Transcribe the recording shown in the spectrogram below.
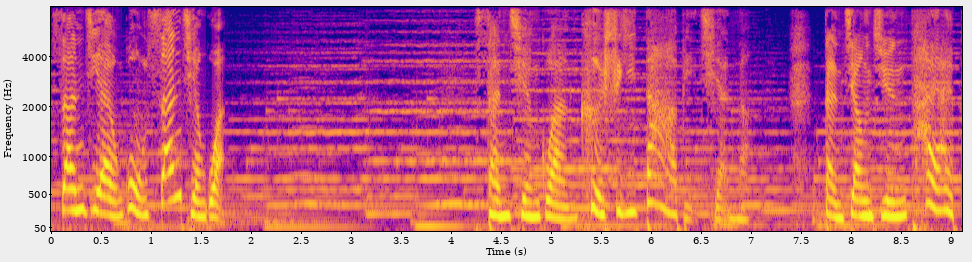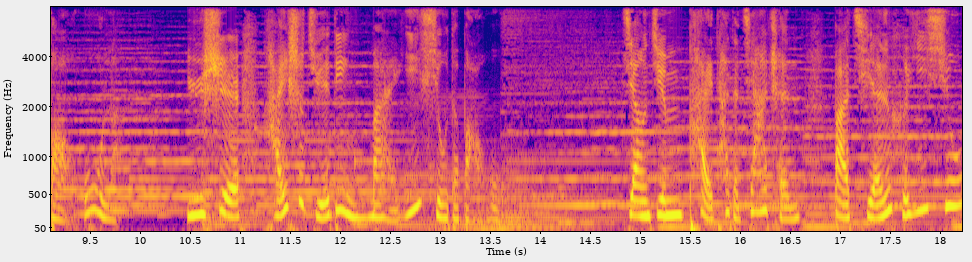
三件共三千贯。三千贯可是一大笔钱呢。”但将军太爱宝物了，于是还是决定买一休的宝物。将军派他的家臣把钱和一休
